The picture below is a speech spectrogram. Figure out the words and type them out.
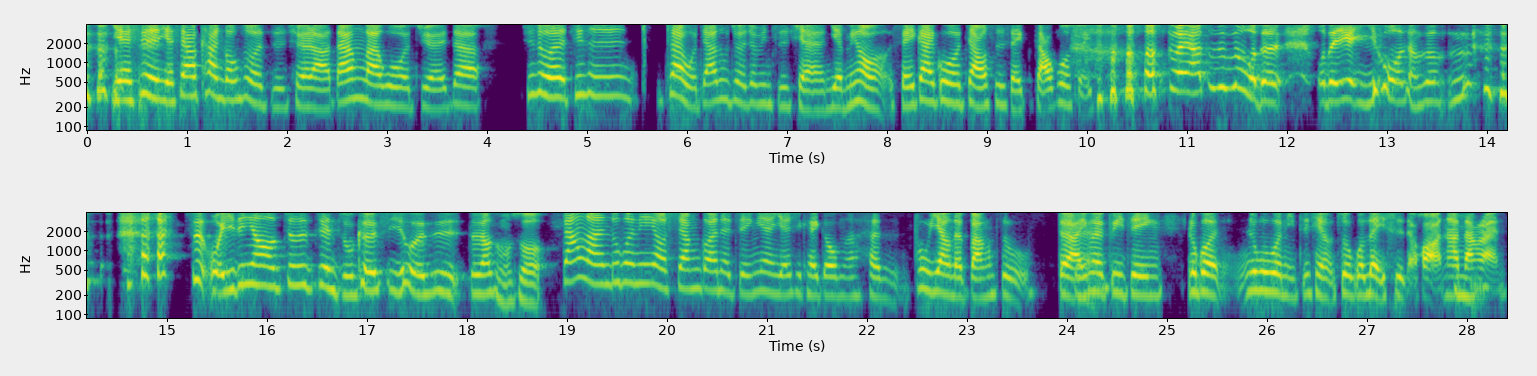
也是也是要看工作的职缺啦。当然，我觉得其实我其实在我加入救救命之前，也没有谁盖过教室，谁凿过水井。对啊，这就是我的我的一个疑惑，想说，嗯，是我一定要就是建筑科系，或者是这要怎么说？当然，如果你有相关的经验，也许可以给我们很不一样的帮助。对啊，因为对毕竟如果如果你之前有做过类似的话，那当嗯然、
